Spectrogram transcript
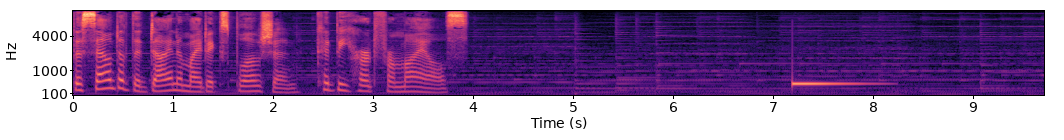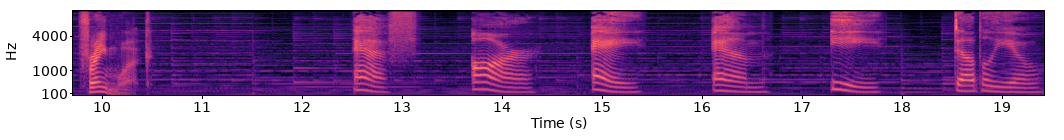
The sound of the dynamite explosion could be heard for miles. Framework. F R A M E W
